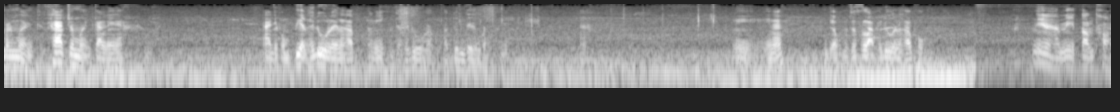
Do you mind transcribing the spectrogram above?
มันเหมือนแทบจะเหมือนกันเลยนะอะเดี๋ยวผมเปลี่ยนให้ดูเลยนะครับ อันนี้เดี๋ยวให้ดูครับแบบเดิมๆก่อนนี่เห็นนะ เดี๋ยวผมจะสลับให้ดูนะครับ ผม นี่นะครับนี่ตอนถอด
